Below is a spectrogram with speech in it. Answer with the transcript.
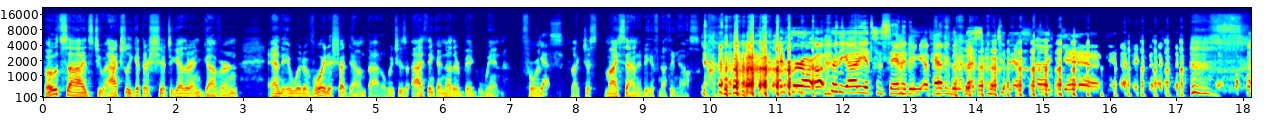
both sides to actually get their shit together and govern, and it would avoid a shutdown battle, which is, I think, another big win for yes. like just my sanity, if nothing else, and for our uh, for the audience's sanity of having to listen to this again. Yeah, exactly.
